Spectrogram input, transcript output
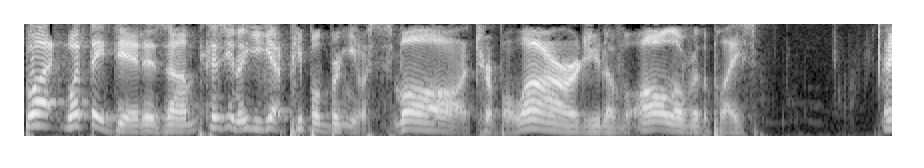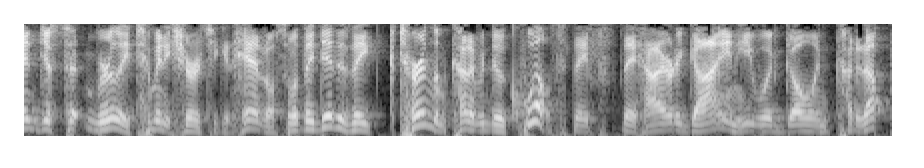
But what they did is um, because you know you get people bring you a small, a triple large, you know, all over the place and just really too many shirts you can handle. So what they did is they turned them kind of into a quilt. They they hired a guy and he would go and cut it up.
